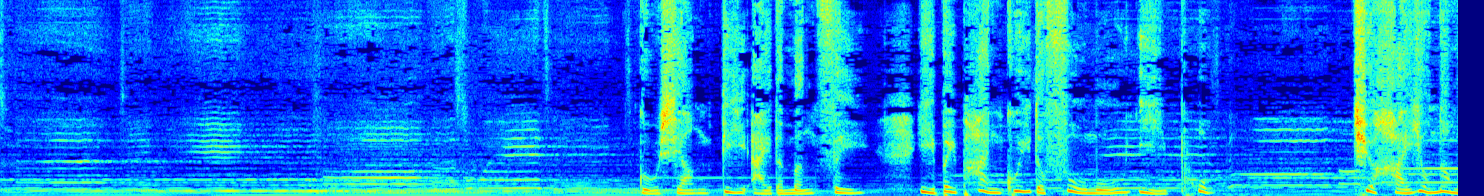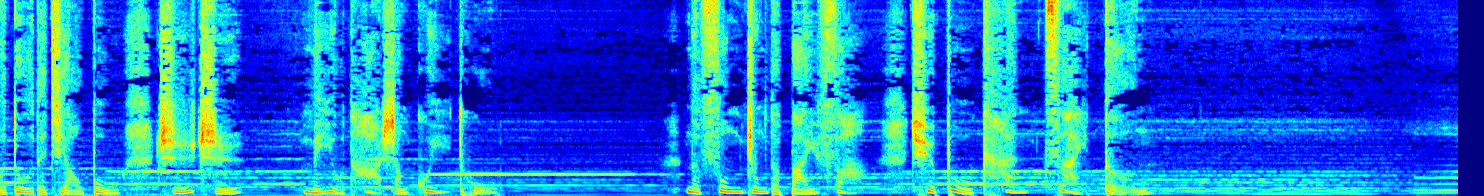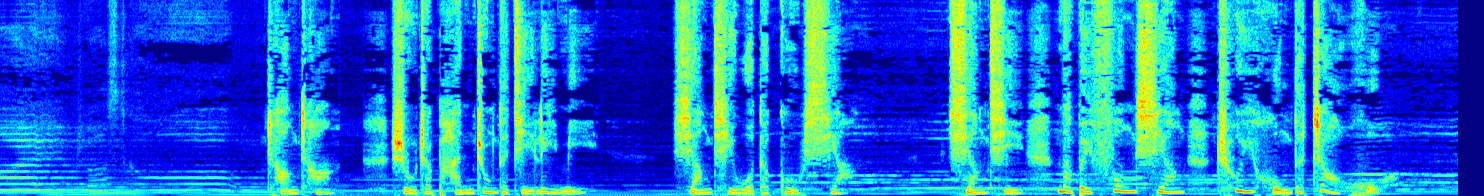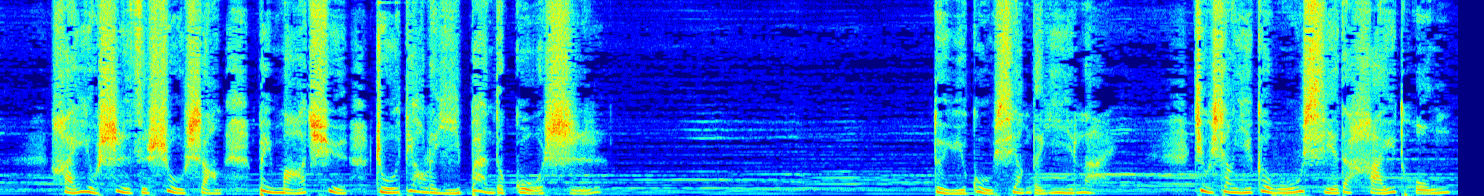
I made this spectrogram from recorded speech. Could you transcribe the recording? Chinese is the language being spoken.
故乡低矮的门扉，已被盼归的父母已破，却还有那么多的脚步，迟迟没有踏上归途。那风中的白发，却不堪再等。常常数着盘中的几粒米。想起我的故乡，想起那被风香吹红的灶火，还有柿子树上被麻雀啄掉了一半的果实。对于故乡的依赖，就像一个无邪的孩童；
